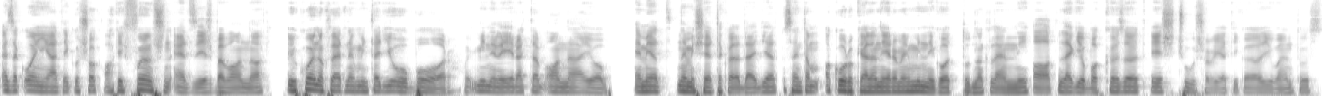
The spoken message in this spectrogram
ezek olyan játékosok, akik folyamatosan edzésben vannak. Ők olyanok lehetnek, mint egy jó bor, hogy minél érettebb, annál jobb emiatt nem is értek veled egyet. Szerintem a korok ellenére még mindig ott tudnak lenni a legjobbak között, és csúcsra vihetik a Juventus.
